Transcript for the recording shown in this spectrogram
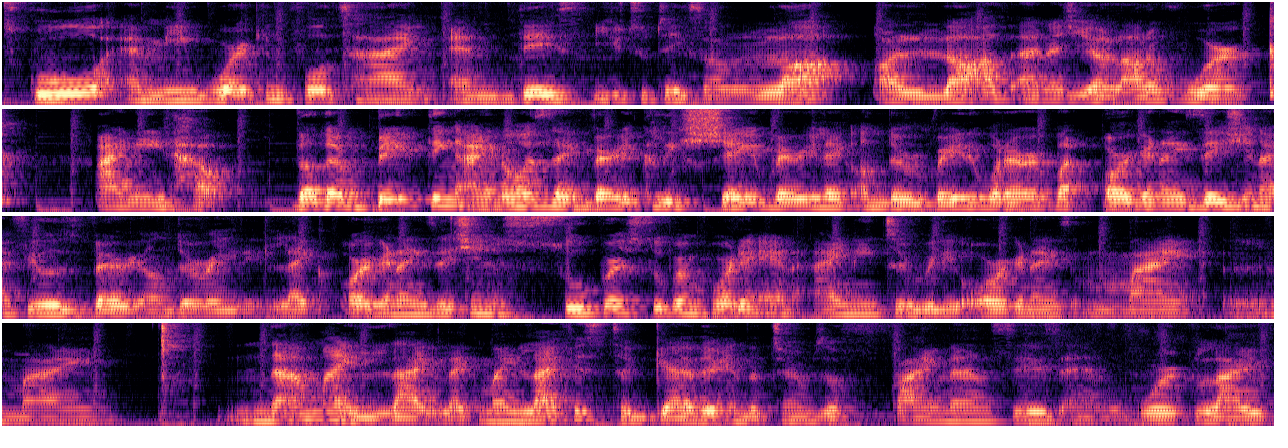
School and me working full time and this YouTube takes a lot, a lot of energy, a lot of work. I need help. The other big thing I know is like very cliche, very like underrated, whatever, but organization I feel is very underrated. Like organization is super, super important and I need to really organize my my not my life. Like my life is together in the terms of finances and work life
